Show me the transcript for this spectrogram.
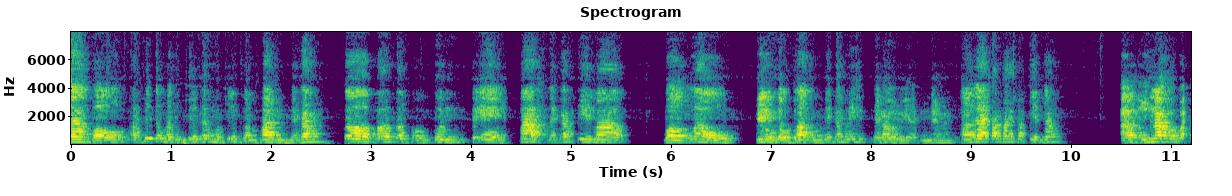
นามของอาชีพตำรวจชุมชนและหมวเชิงสัมพันธ์นะครับ ก็ก็ต้องขอบคุณไปเองมากนะครับที่มา บอกเล่าเรื่องต่างในครั้งนี้นะครับบขออนุญาตนะครับแรกครับได้ครับเพียนครับเอาผมเล่าประวัติ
